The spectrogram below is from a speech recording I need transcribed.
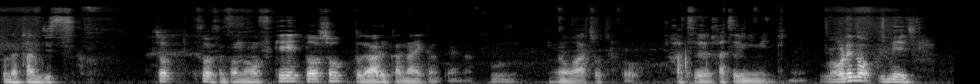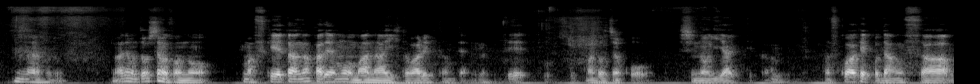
そんな感じっす。ちょっと、そうですね、そのスケートショップがあるかないかみたいうんなのはちょっと、初、初耳ですね。まあ、俺のイメージ。なるほど。まあでもどうしてもその、まあスケーターの中でもマナーいい人悪い人みたいなのがいて、まあどっちもこう、しのぎ合いっていうか、うんまあ、そこは結構ダンサ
